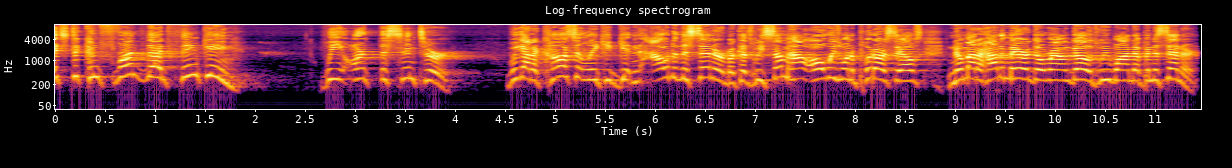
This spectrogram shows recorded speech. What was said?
It's to confront that thinking. We aren't the center. We got to constantly keep getting out of the center because we somehow always want to put ourselves, no matter how the merry-go-round goes, we wind up in the center.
